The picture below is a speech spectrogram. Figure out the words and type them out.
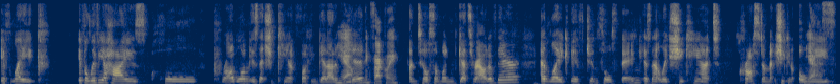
if like if Olivia Hye's whole problem is that she can't fucking get out of yeah. eden Exactly. until someone gets her out of there and like if JinSoul's thing is that like she can't cross dim- she can only Yes.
